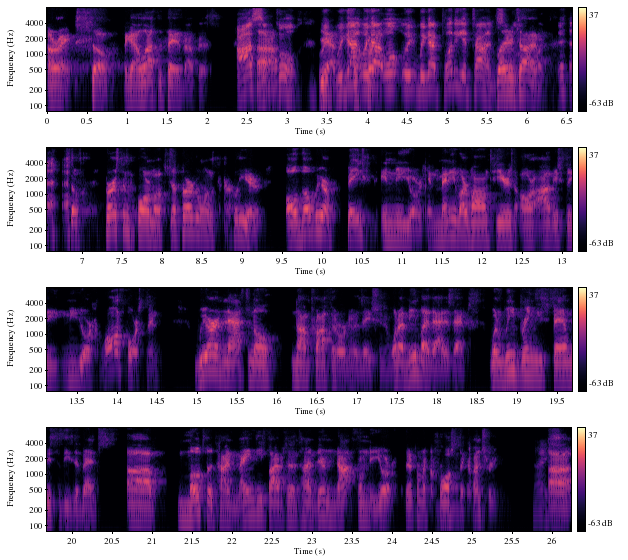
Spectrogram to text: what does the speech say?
All right. So i got a lot to say about this Awesome, uh, cool. We, yeah, we got so we got well we, we got plenty of time. Plenty so of time. so first and foremost, just so everyone's clear, although we are based in New York and many of our volunteers are obviously New York law enforcement, we are a national nonprofit organization. And what I mean by that is that when we bring these families to these events, uh, most of the time, 95% of the time, they're not from New York. They're from across mm-hmm. the country. Nice. Uh,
